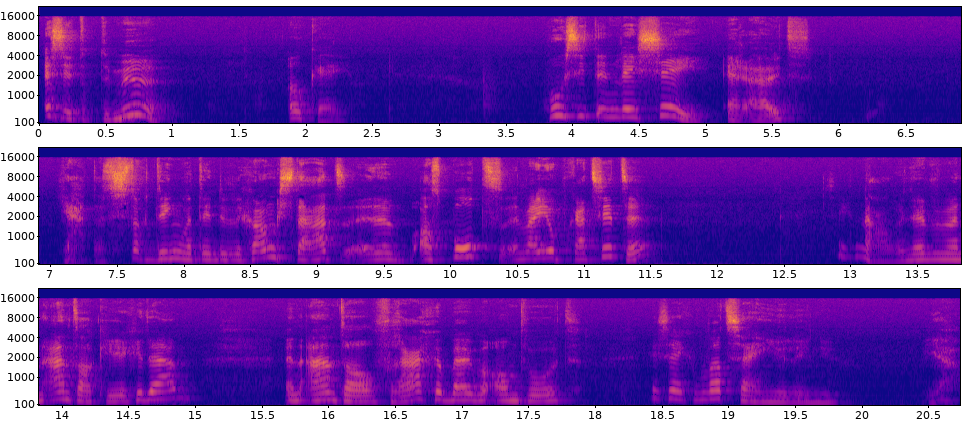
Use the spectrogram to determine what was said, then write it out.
En zit op de muur. Oké. Hoe ziet een wc eruit? Ja, dat is toch ding wat in de gang staat eh, als pot waar je op gaat zitten? Ik zeg, nou, dat hebben we een aantal keer gedaan. Een aantal vragen bij beantwoord. Ik zeg, wat zijn jullie nu? Ja,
